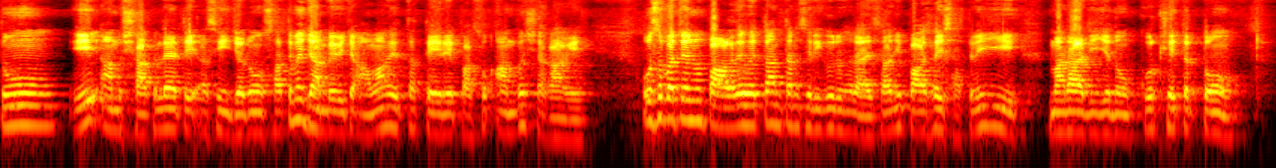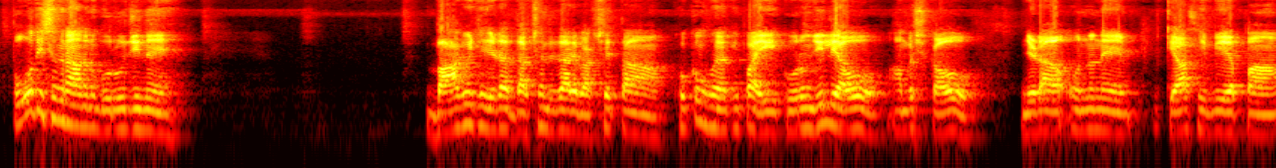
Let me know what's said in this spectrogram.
ਤੂੰ ਇਹ ਅੰਬ ਛਕ ਲੈ ਤੇ ਅਸੀਂ ਜਦੋਂ ਸੱਤਵੇਂ ਜਾਂਬੇ ਵਿੱਚ ਆਵਾਂਗੇ ਤਾਂ ਤੇਰੇ ਪਾਸੋਂ ਅੰਬ ਛਕਾਂਗੇ। ਉਸ ਬੱਚੇ ਨੂੰ ਪਾਲਦੇ ਹੋਏ ਧੰਨ ਧੰਨ ਸ੍ਰੀ ਗੁਰੂ ਹਰਿ ਸਾਹਿਬ ਜੀ, ਪਾਤਸ਼ਾਹੀ ਸਤਵੀਂ ਜੀ ਮਹਾਰਾਜ ਜੀ ਜਦੋਂ ਕੁਰਖੇਤਰ ਤੋਂ ਪੋਹ ਦੀ ਸੰਗਰਾਂਦ ਨੂੰ ਗੁਰੂ ਜੀ ਨੇ ਬਾਗ ਵਿੱਚ ਜਿਹੜਾ ਦਰਸ਼ਨ ਦਿਦਾਰੇ ਬਖਸ਼ੇ ਤਾਂ ਹੁਕਮ ਹੋਇਆ ਕਿ ਭਾਈ ਕੂਰਮ ਜੀ ਲਿਆਓ, ਅੰਬ ਛਕਾਓ, ਜਿਹੜਾ ਉਹਨਾਂ ਨੇ ਕਿਹਾ ਸੀ ਵੀ ਆਪਾਂ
